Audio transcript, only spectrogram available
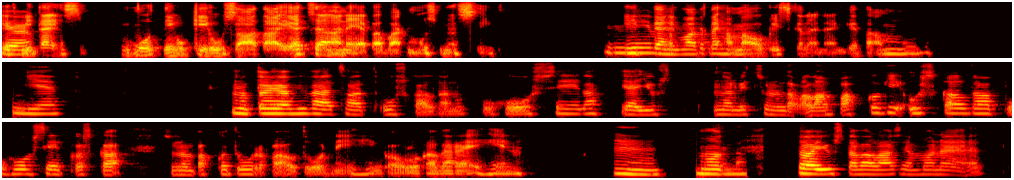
Yeah. Että mitä jos muut niinku kiusaa tai että sellainen epävarmuus myös siitä. Niin. Itseäni vartenhan mä opiskelen en ketään muuta. Jep. Mutta on jo hyvä, että sä oot uskaltanut puhua siitä. Ja just, no nyt sun on tavallaan pakkokin uskaltaa puhua siitä, koska sun on pakko turvautua niihin koulukavereihin. Mm. Mutta se on just tavallaan semmoinen, että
